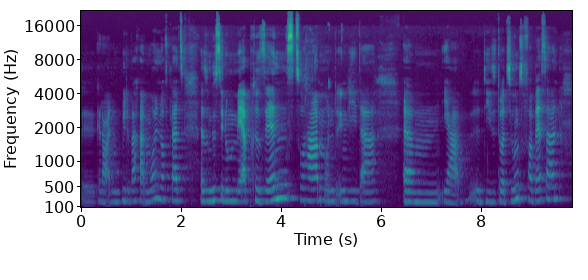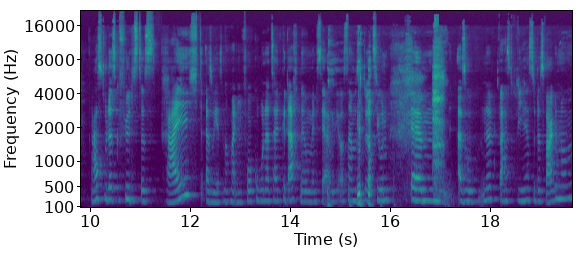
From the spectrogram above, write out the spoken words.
äh, genau, eine mobile Wache am Mollendorfplatz. Also ein bisschen, um mehr Präsenz zu haben und irgendwie da ähm, ja, die Situation zu verbessern. Hast du das Gefühl, dass das reicht? Also jetzt nochmal in die Vor-Corona-Zeit gedacht, ne? im Moment ist ja irgendwie Ausnahmesituation. ähm, also, ne, hast, wie hast du das wahrgenommen?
